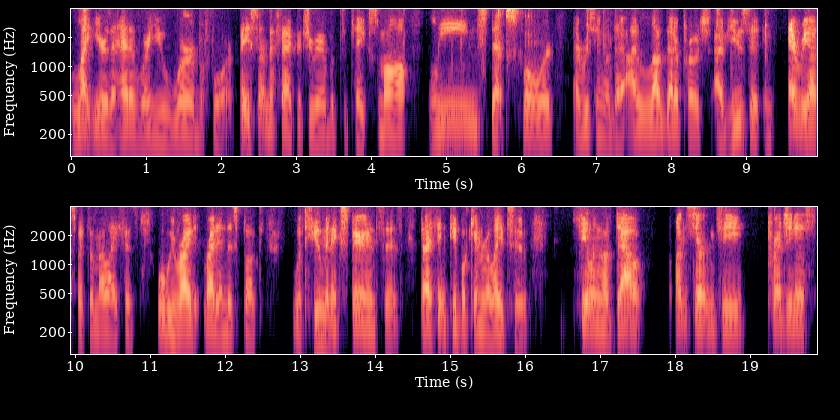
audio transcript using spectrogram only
light years ahead of where you were before, based on the fact that you're able to take small, lean steps forward every single day. I love that approach. I've used it in every aspect of my life is what we write write in this book with human experiences that I think people can relate to. Feeling of doubt, uncertainty, prejudice,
